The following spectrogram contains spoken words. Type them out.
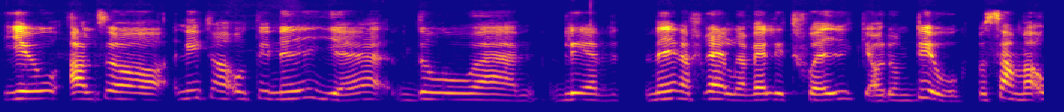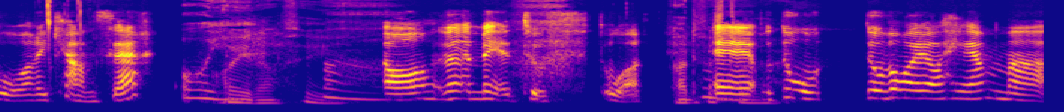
Jo, alltså 1989 då eh, blev mina föräldrar väldigt sjuka och de dog på samma år i cancer. Oj. Oj då, fy. Ah. Ja, det var ett tufft år. Ja, Eh, och då, då var jag hemma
